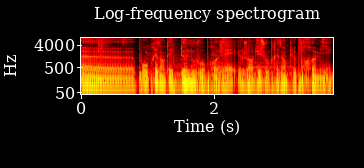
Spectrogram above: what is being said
Euh, pour vous présenter deux nouveaux projets. Et aujourd'hui, je vous présente le premier,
